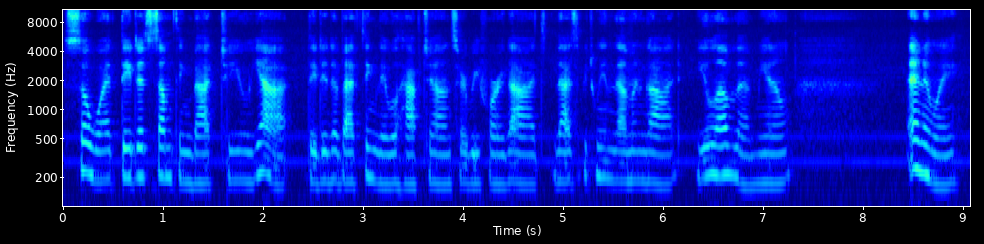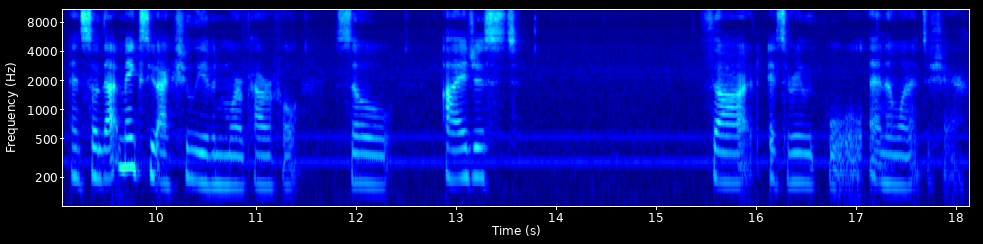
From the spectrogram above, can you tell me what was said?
so what? They did something bad to you. Yeah, they did a bad thing. They will have to answer before God. That's between them and God. You love them, you know? Anyway, and so that makes you actually even more powerful. So I just thought it's really cool and I wanted to share.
